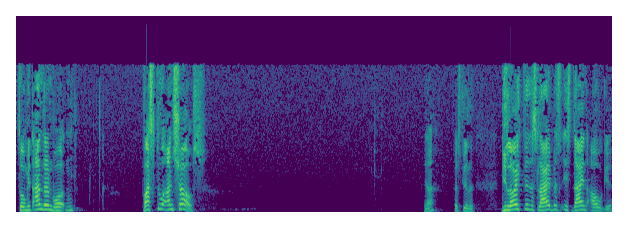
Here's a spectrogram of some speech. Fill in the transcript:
So, mit anderen Worten, was du anschaust, ja, die Leuchte des Leibes ist dein Auge.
